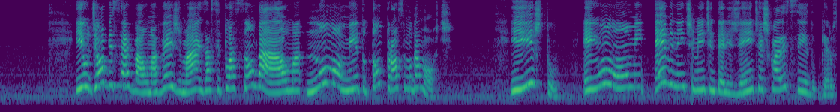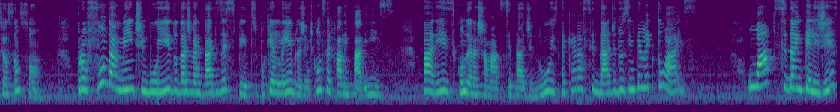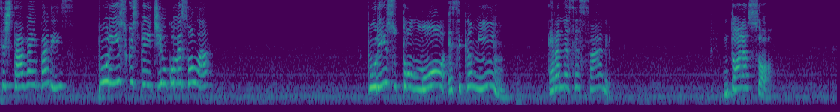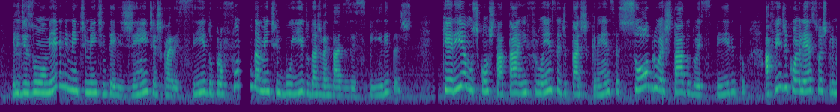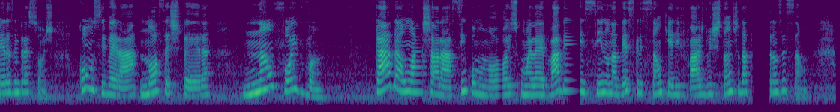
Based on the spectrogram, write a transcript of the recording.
e o de observar uma vez mais a situação da alma num momento tão próximo da morte. E isto em um homem eminentemente inteligente e esclarecido, que era o seu Sanson. Profundamente imbuído das verdades espíritas. Porque lembra, gente, quando você fala em Paris, Paris, quando era chamado Cidade Luz, é que era a cidade dos intelectuais. O ápice da inteligência estava em Paris. Por isso que o Espiritismo começou lá. Por isso tomou esse caminho. Era necessário. Então, olha só. Ele diz: um homem eminentemente inteligente, esclarecido, profundamente imbuído das verdades espíritas. Queríamos constatar a influência de tais crenças sobre o estado do espírito, a fim de colher suas primeiras impressões. Como se verá, nossa espera não foi vã. Cada um achará, assim como nós, um elevado ensino na descrição que ele faz do instante da transição.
